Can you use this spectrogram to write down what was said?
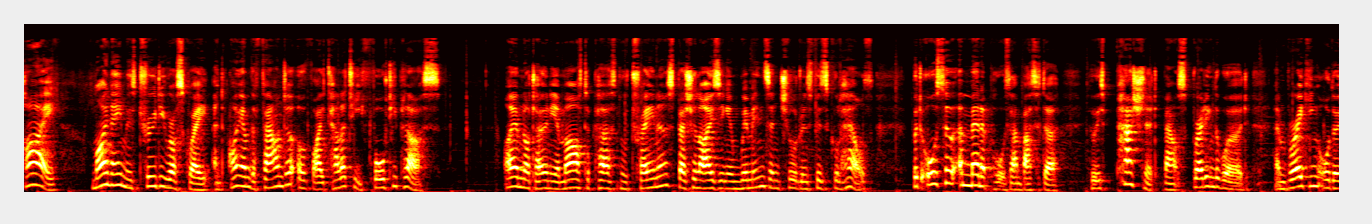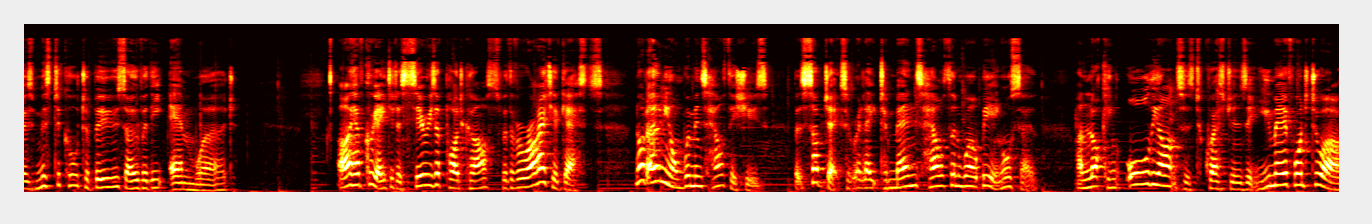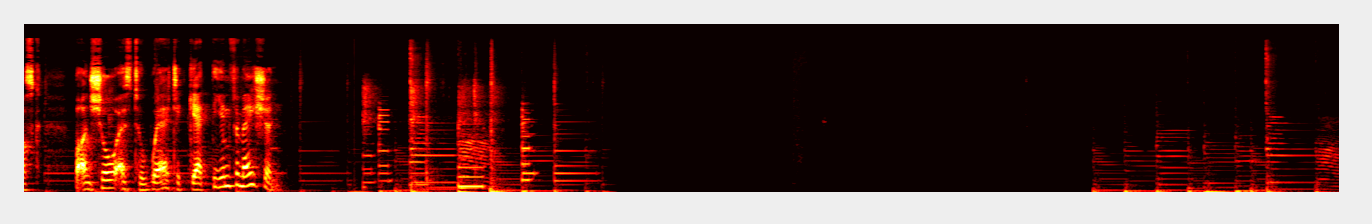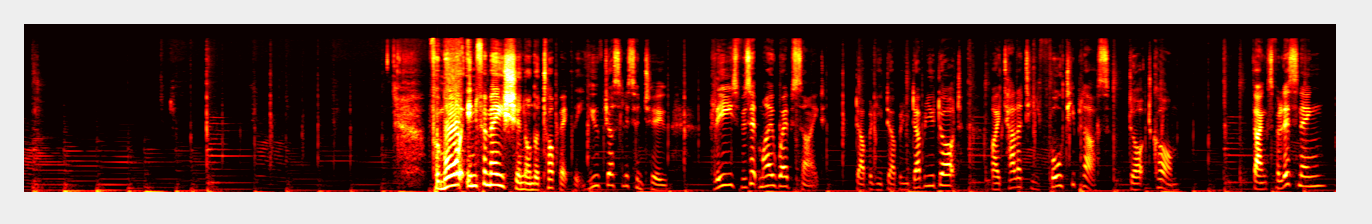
Hi, my name is Trudy Rosquay and I am the founder of Vitality 40 Plus. I am not only a master personal trainer specializing in women's and children's physical health, but also a menopause ambassador who is passionate about spreading the word and breaking all those mystical taboos over the M word. I have created a series of podcasts with a variety of guests, not only on women's health issues, but subjects that relate to men's health and well-being also, unlocking all the answers to questions that you may have wanted to ask but unsure as to where to get the information. For more information on the topic that you've just listened to, please visit my website www.vitality40plus.com. Thanks for listening.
